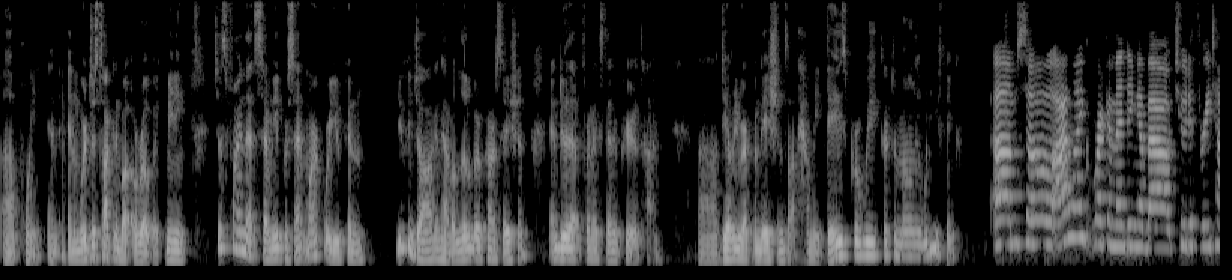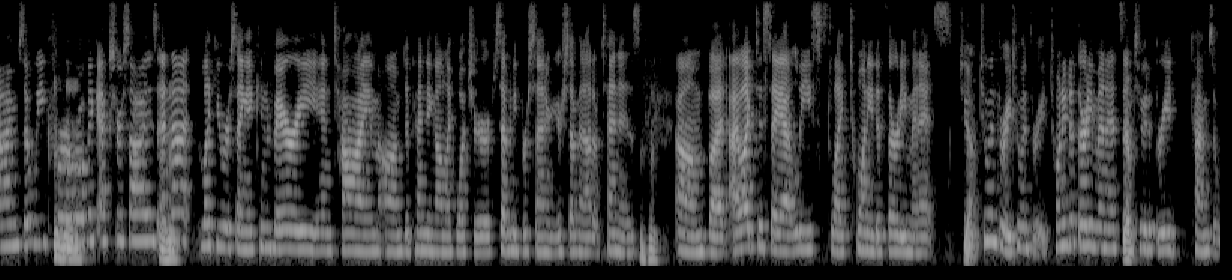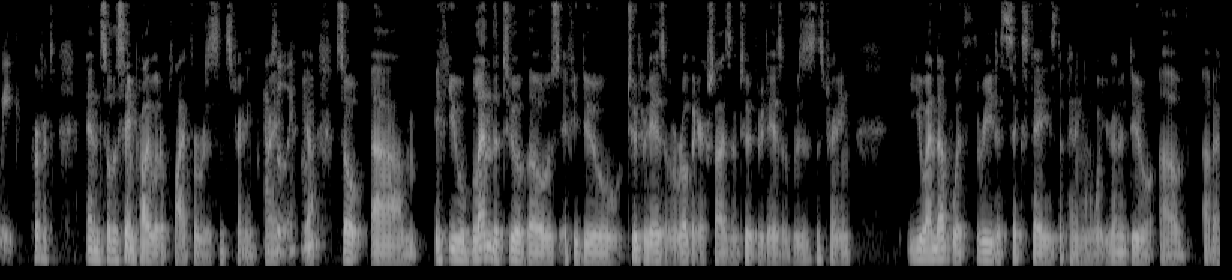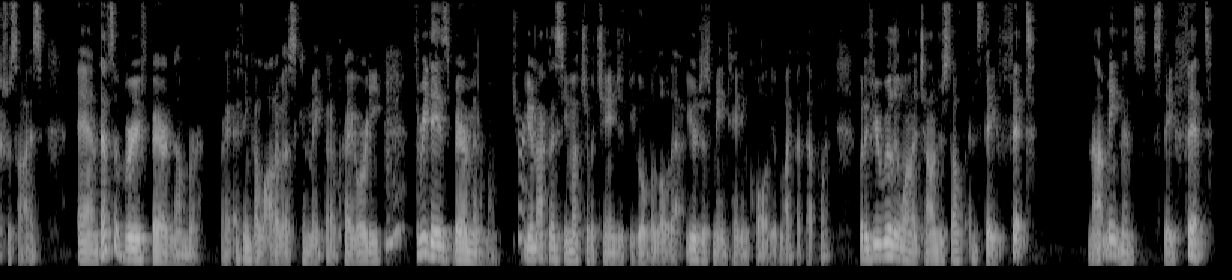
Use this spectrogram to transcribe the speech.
uh, point. And and we're just talking about aerobic, meaning just find that 70% mark where you can you can jog and have a little bit of conversation and do that for an extended period of time. Uh, do you have any recommendations on how many days per week, Dr. Melanie? What do you think? Um, so I like recommending about two to three times a week for Mhm. aerobic exercise, and that, like you were saying, it can vary in time um, depending on like what your seventy percent or your seven out of ten is. Mhm. Um, but I like to say at least like twenty to thirty minutes, two, Yeah. two and three, two and three, 20 to thirty minutes, Yep. and two to three times a week. Perfect. And so the same probably would apply for resistance training, right? Absolutely. Yeah. Mhm. So um, if you blend the two of those, if you do two three days of aerobic exercise and two or three days of resistance training, you end up with three to six days, depending on what you're going to do of of exercise, and that's a very fair number, right? I think a lot of us can make that a priority. Mhm. Three days bare minimum. Sure. You're not going to see much of a change if you go below that. You're just maintaining quality of life at that point. But if you really want to challenge yourself and stay fit, not maintenance, stay fit,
